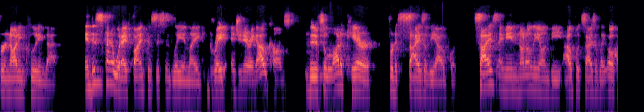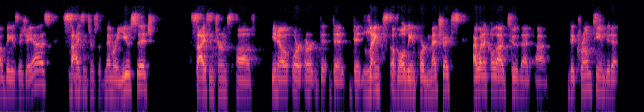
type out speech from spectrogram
for not including that. And this is kind of what I find consistently in like great engineering outcomes. Mm-hmm. There's a lot of care for the size of the output. Size, I mean, not only on the output size of like, oh, how big is the JS, size mm-hmm. in terms of memory usage, size in terms of, you know, or, or the, the, the length of all the important metrics, I want to call out too that uh, the Chrome team did a,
